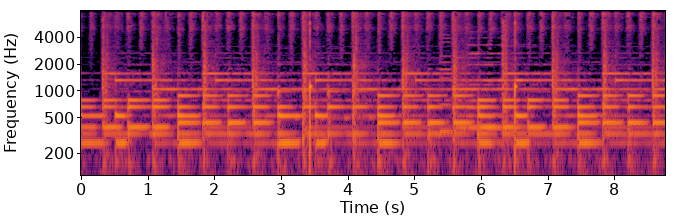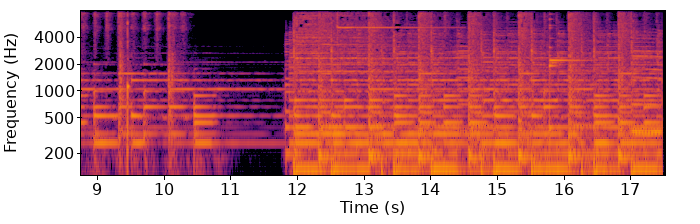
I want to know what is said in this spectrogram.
Música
